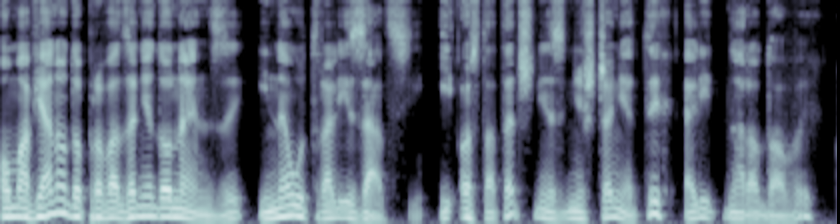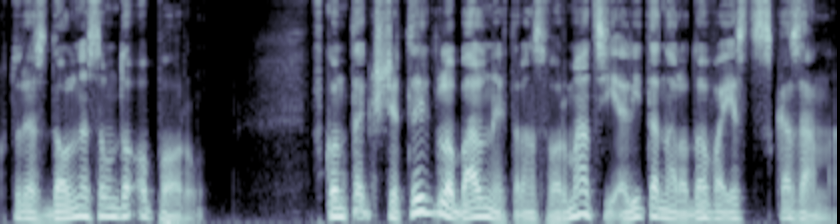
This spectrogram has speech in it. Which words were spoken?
Omawiano doprowadzenie do nędzy i neutralizacji i ostatecznie zniszczenie tych elit narodowych, które zdolne są do oporu. W kontekście tych globalnych transformacji elita narodowa jest skazana,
